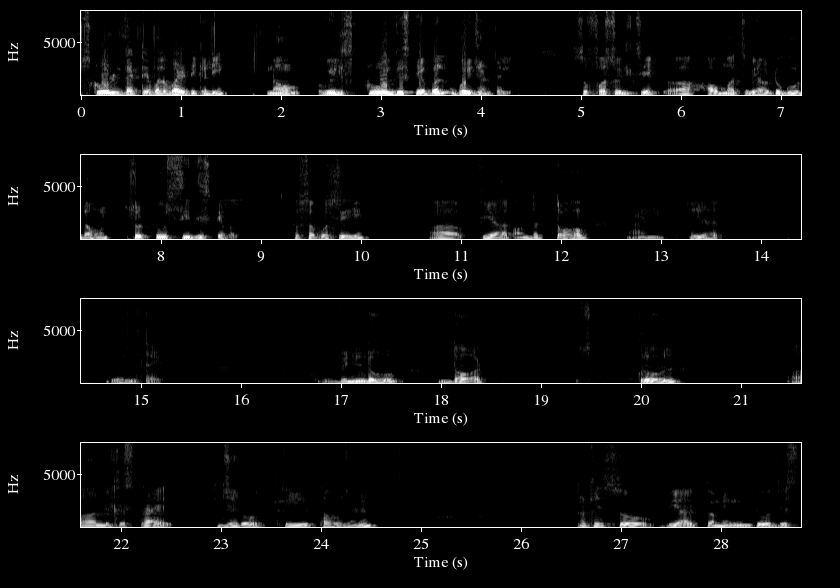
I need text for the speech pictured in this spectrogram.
scrolled the table vertically. Now we'll scroll this table horizontally. So first we'll check uh, how much we have to go down. So to see this table. So suppose see uh, we are on the top and here we'll type window dot scroll uh, let us try 0 3000 okay so we are coming to this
